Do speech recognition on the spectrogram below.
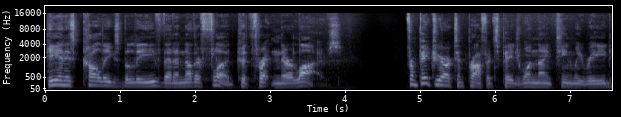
He and his colleagues believed that another flood could threaten their lives. From Patriarchs and Prophets, page 119, we read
